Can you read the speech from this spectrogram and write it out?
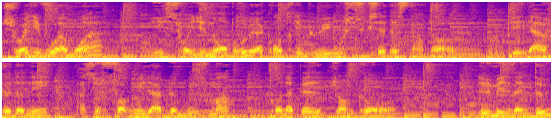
Joignez-vous à moi et soyez nombreux à contribuer au succès des Stentors et à redonner à ce formidable mouvement qu'on appelle Drum Corps. 2022,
